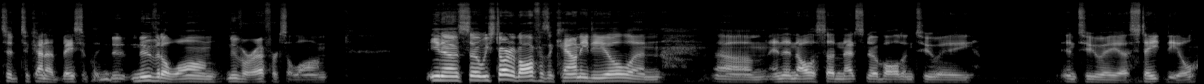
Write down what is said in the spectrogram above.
to, to kind of basically move, move it along, move our efforts along. You know, so we started off as a county deal, and um, and then all of a sudden that snowballed into a into a, a state deal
